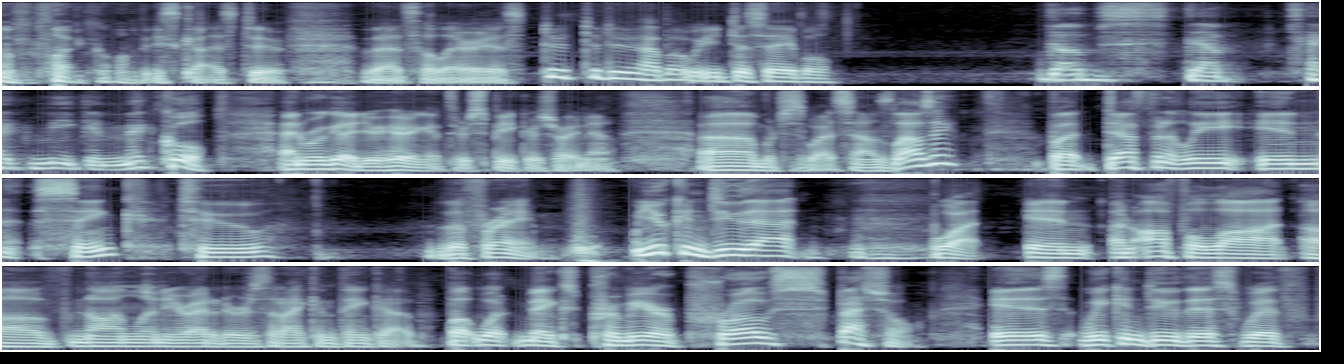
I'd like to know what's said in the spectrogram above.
I'm playing all these guys too. That's hilarious. Do, do, do. How about we disable? Dubstep technique and mix. Cool. And we're good. You're hearing it through speakers right now, um, which is why it sounds lousy, but definitely in sync to the frame. You can do that, what? In an awful lot of nonlinear editors that I can think of. But what makes Premiere Pro special is we can do this with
